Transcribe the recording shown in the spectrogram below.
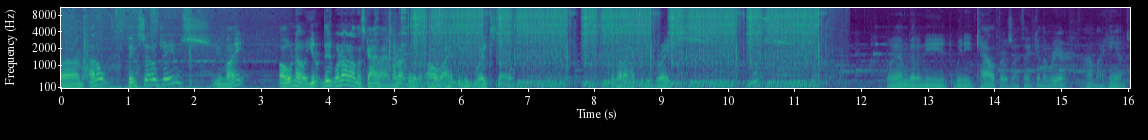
Um, I don't think so, James. You might. Oh no, you we're not on the skyline. We're not doing. Oh, I have to do brakes though. I thought I have to do brakes. I am gonna need, we need calipers, I think, in the rear. Ah, my hand.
